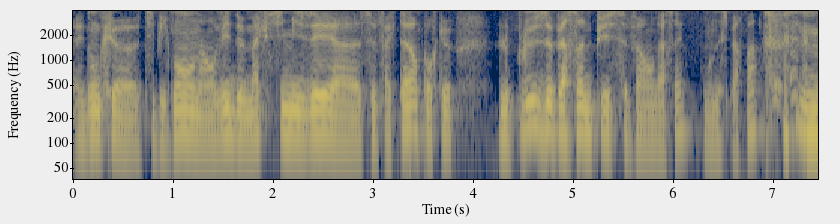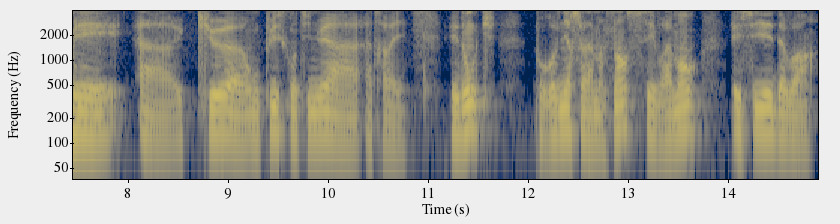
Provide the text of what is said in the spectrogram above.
Et donc, euh, typiquement, on a envie de maximiser ce facteur pour que le plus de personnes puissent se faire renverser, on n'espère pas, mais qu'on puisse continuer à, à, travailler. Et donc, pour revenir sur la maintenance, c'est vraiment essayer d'avoir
